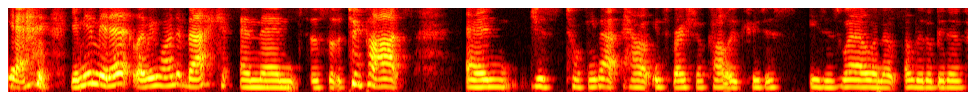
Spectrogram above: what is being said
yeah, give me a minute. Let me wind it back, and then so sort of two parts, and just talking about how inspirational Carlo Acutis is as well, and a, a little bit of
